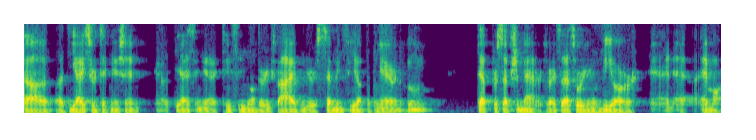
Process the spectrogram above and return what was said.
uh, a de-icer technician, you know, de-icing a KC 135 and you're 70 feet up in the air and boom, depth perception matters, right? So that's where you know VR and uh, MR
